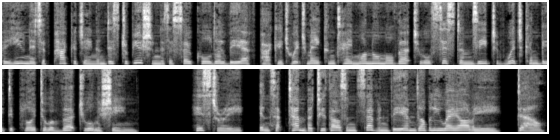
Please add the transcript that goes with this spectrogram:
The unit of packaging and distribution is a so-called OVF package which may contain one or more virtual systems each of which can be deployed to a virtual machine. History In September 2007 VMware ARE, Dell,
